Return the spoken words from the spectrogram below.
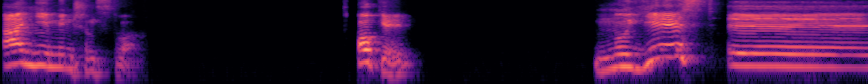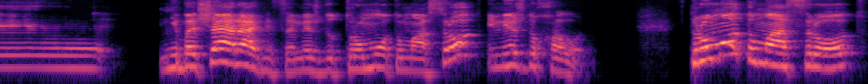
а не меньшинства. Окей. Но есть э, небольшая разница между трумоту масрот и между холой. Трумоту масрот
